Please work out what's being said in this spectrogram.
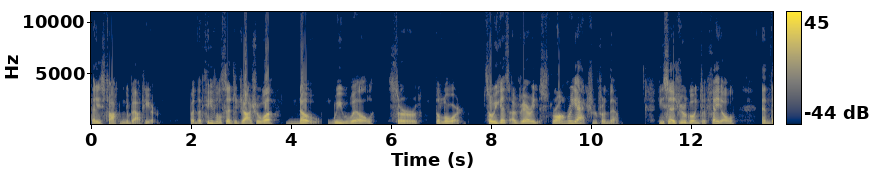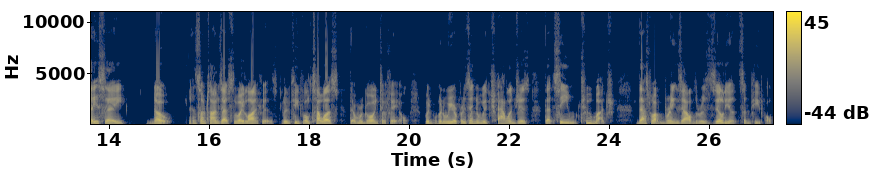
that he's talking about here. But the people said to Joshua, No, we will serve the Lord. So he gets a very strong reaction from them. He says, You're going to fail, and they say, No. And sometimes that's the way life is. When people tell us that we're going to fail, when, when we are presented with challenges that seem too much, that's what brings out the resilience in people.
